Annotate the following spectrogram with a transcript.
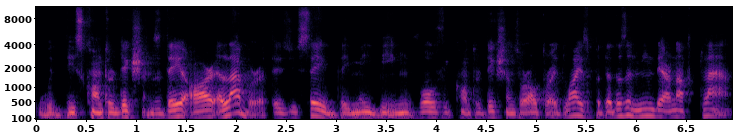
with these contradictions. They are elaborate, as you say, they may be involving contradictions or outright lies, but that doesn't mean they are not planned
